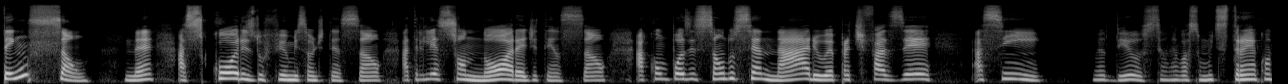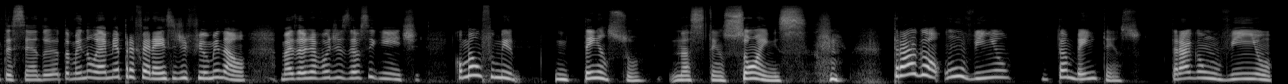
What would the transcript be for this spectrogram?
tensão né? As cores do filme são de tensão, a trilha sonora é de tensão, a composição do cenário é para te fazer assim, meu Deus, tem um negócio muito estranho acontecendo. Eu também não é minha preferência de filme não, mas eu já vou dizer o seguinte, como é um filme intenso nas tensões, traga um vinho também intenso. Traga um vinho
